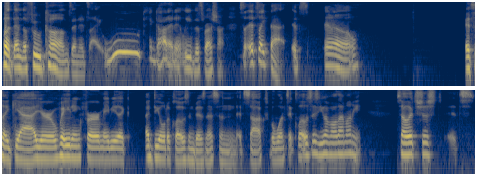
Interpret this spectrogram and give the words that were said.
But then the food comes and it's like, woo, thank God I didn't leave this restaurant. So it's like that. It's, you know, it's like, yeah, you're waiting for maybe like a deal to close in business and it sucks. But once it closes, you have all that money. So it's just, it's,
